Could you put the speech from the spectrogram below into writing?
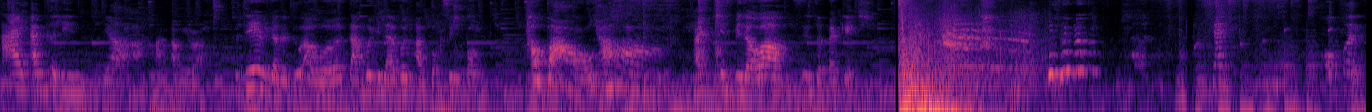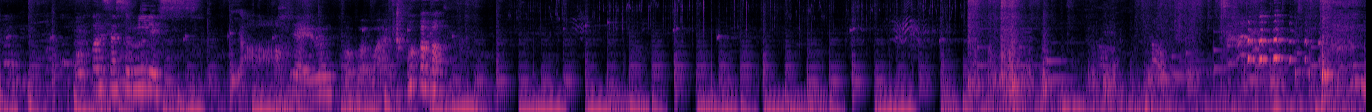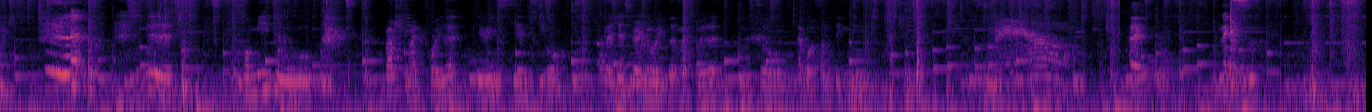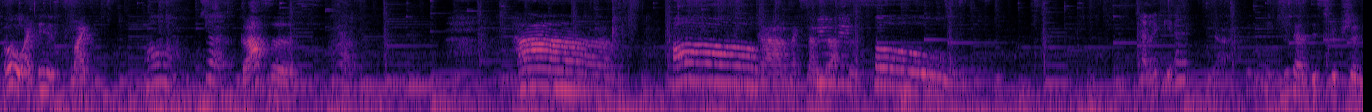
Hi, I'm Colleen. Yeah, I'm Amira. Today we're gonna do our Double Eleven unboxing from Taobao! Yeah! I, it's been a while since the package. Open. Open sesame this. Yeah. Actually, I even forgot what for me to brush my toilet during CMCO because I just renovated my toilet so I bought something new. Hey. Next. Oh, I think it's my Oh, what's that? glasses. Ha! Oh, Yeah, my sunglasses. beautiful. I like it. Yeah. This has a description.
